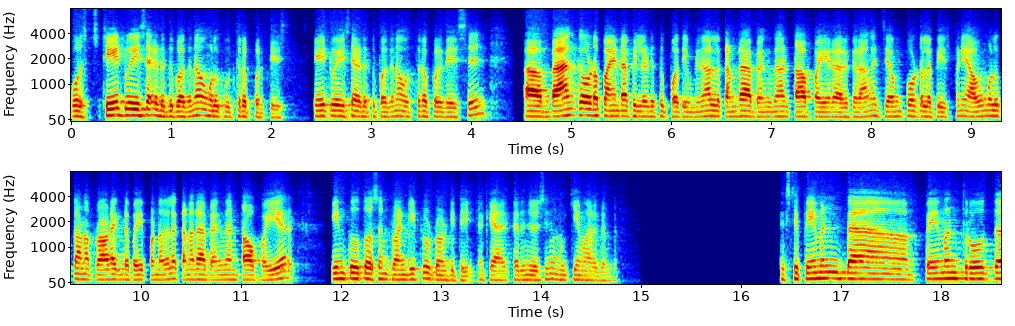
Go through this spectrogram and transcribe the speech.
ஒரு ஸ்டேட் வைஸாக எடுத்து பார்த்தீங்கன்னா உங்களுக்கு உத்தரப்பிரதேஷ். ஸ்டேட் வைஸாக எடுத்து பார்த்தீங்கன்னா உத்தரப்பிரதேஷ் பேங்க்கோட பாயிண்ட் ஆஃப் வியூவில் எடுத்து பார்த்தீங்க அப்படின்னா கனரா பேங்க் தான் டாப் பையராக இருக்கிறாங்க. ஜெம் போர்ட்டலில் பேஸ் பண்ணி அவங்களுக்கான ப்ராடக்ட்டை பை பண்ணதில் கனரா பேங்க் தான் top buyer in two thousand twenty two twenty three okay அது தெரிஞ்சு வச்சுங்க முக்கியமாக இருக்கிறது. Next payment payment through the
